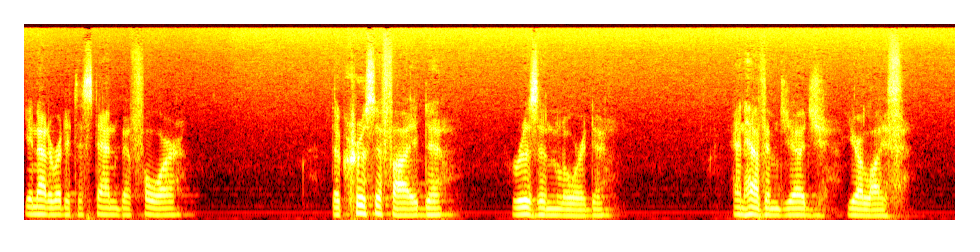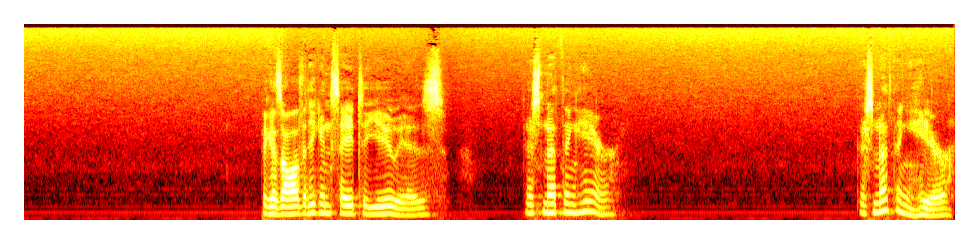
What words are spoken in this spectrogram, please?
you're not ready to stand before the crucified, risen Lord and have Him judge your life. Because all that He can say to you is, There's nothing here. There's nothing here.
